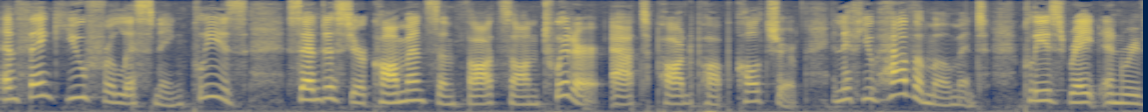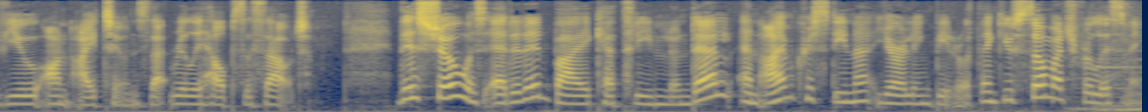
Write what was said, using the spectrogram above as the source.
And thank you for listening. Please send us your comments and thoughts on Twitter at PodPopCulture. And if you have a moment, please rate and review on iTunes. That really helps us out. This show was edited by Katrin Lundell, and I'm Christina Yerling Biro. Thank you so much for listening.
